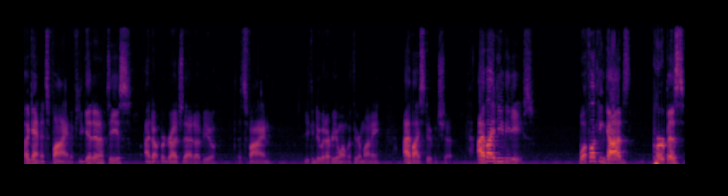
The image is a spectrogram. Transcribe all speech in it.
again it's fine. If you get nfts i don't begrudge that of you. It's fine. You can do whatever you want with your money. I buy stupid shit. I buy dvds what fucking god's purpose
